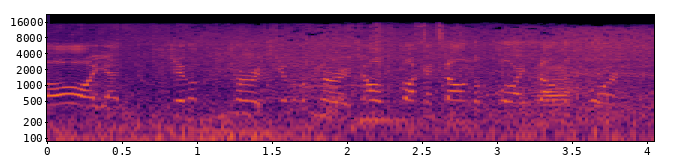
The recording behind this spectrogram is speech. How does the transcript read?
Oh, yeah. Give him courage, give him courage. Oh, fuck, I fell on the floor, I fell on the floor.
